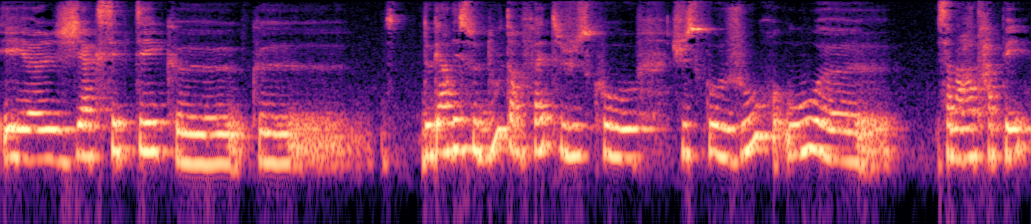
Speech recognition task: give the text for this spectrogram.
Et j'ai accepté que, que de garder ce doute en fait jusqu'au jusqu'au jour où euh, ça m'a rattrapé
